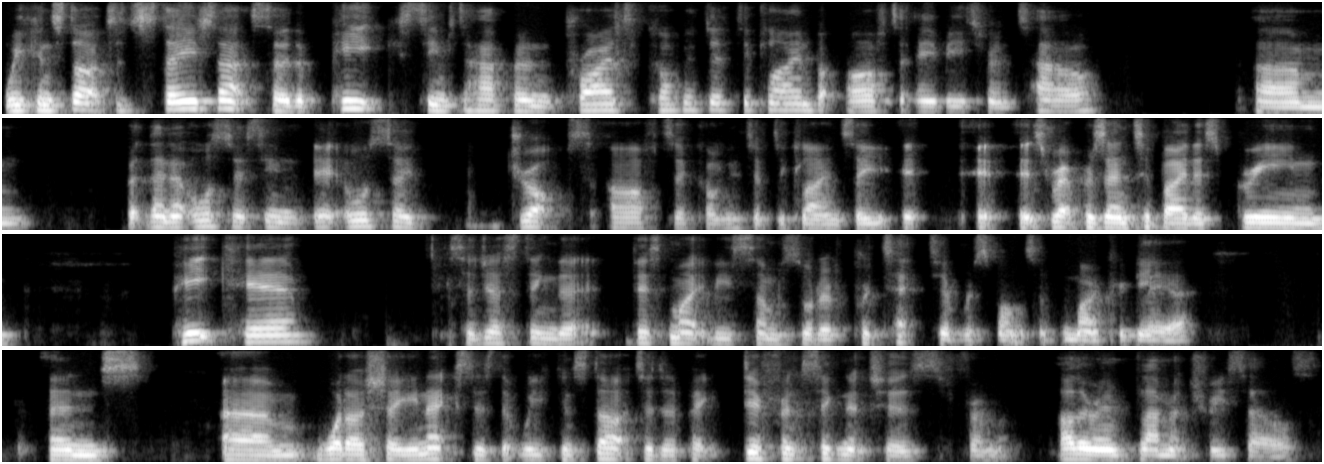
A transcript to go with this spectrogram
We can start to stage that. So the peak seems to happen prior to cognitive decline, but after A beta and tau. Um, but then it also seems, it also drops after cognitive decline. So it, it, it's represented by this green peak here, suggesting that this might be some sort of protective response of the microglia. And um, what I'll show you next is that we can start to depict different signatures from other inflammatory cells,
